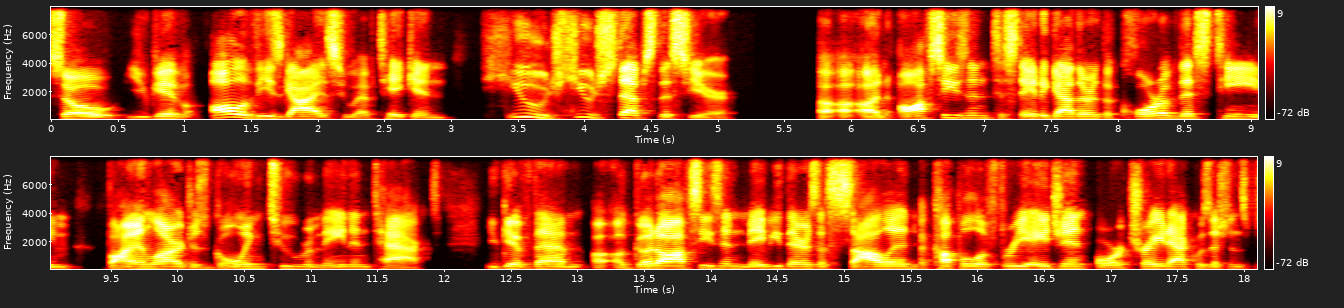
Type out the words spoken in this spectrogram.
So you give all of these guys who have taken huge, huge steps this year a, an offseason to stay together. The core of this team, by and large, is going to remain intact. You give them a, a good offseason. Maybe there's a solid a couple of free agent or trade acquisitions,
